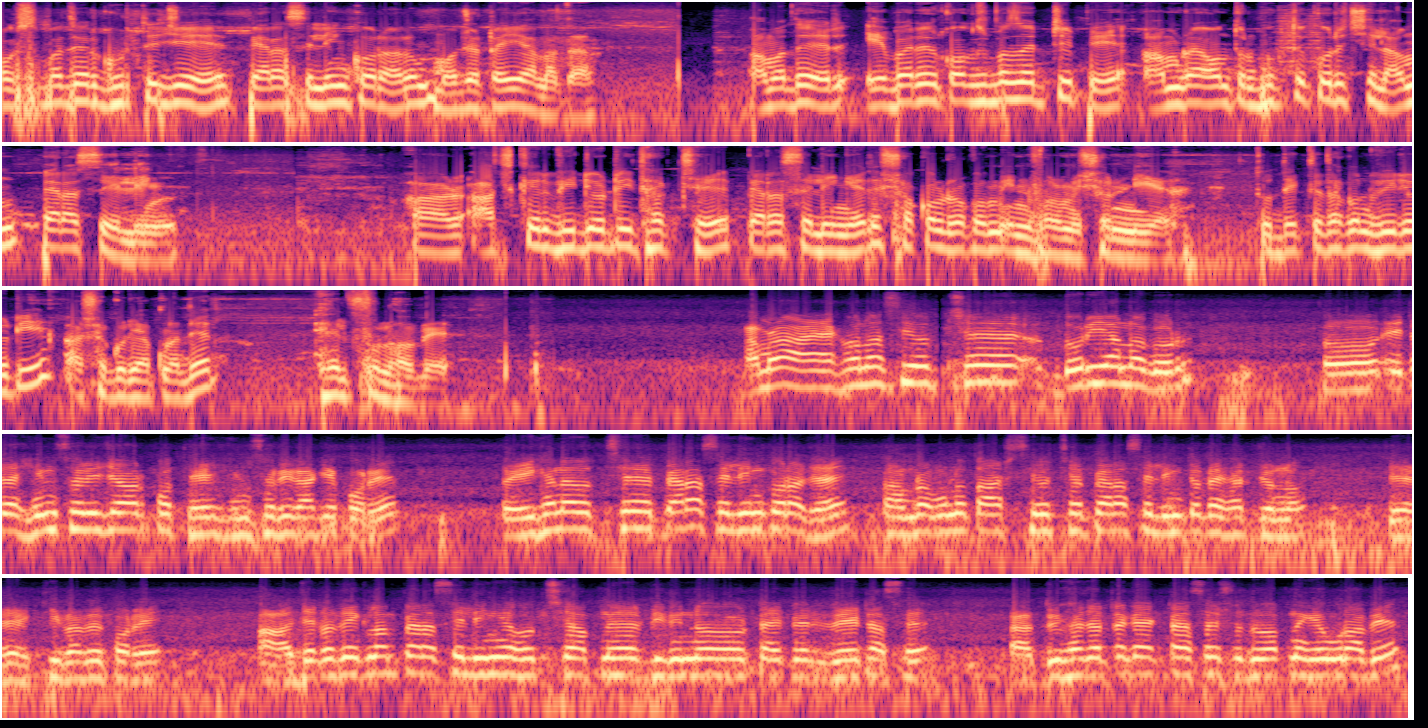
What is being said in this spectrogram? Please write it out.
কক্সবাজার ঘুরতে যেয়ে প্যারাসেলিং করার মজাটাই আলাদা। আমাদের এবারের কক্সবাজার ট্রিপে আমরা অন্তর্ভুক্ত করেছিলাম প্যারাসেলিং। আর আজকের ভিডিওটি থাকছে প্যারাসেলিংয়ের সকল রকম ইনফরমেশন নিয়ে। তো দেখতে থাকুন ভিডিওটি, আশা করি আপনাদের হেল্পফুল হবে। আমরা এখন আছি হচ্ছে দরিয়ানগর। তো এটা হিমসরি যাওয়ার পথে হিমসরির আগে পরে তো এইখানে হচ্ছে প্যারাসেলিং করা যায়। তো আমরা মূলত আসছি হচ্ছে প্যারাসেলিংটা দেখার জন্য, যে কীভাবে করে যেটা দেখলাম প্যারাসেলিং এ হচ্ছে আপনার বিভিন্ন টাইপের রেট আছে। দুই হাজার টাকা একটা আছে, শুধু আপনাকে উড়াবে।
